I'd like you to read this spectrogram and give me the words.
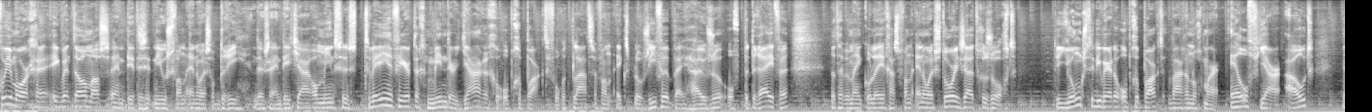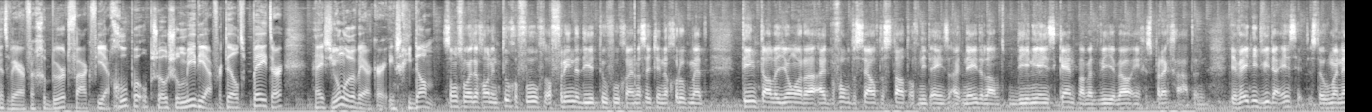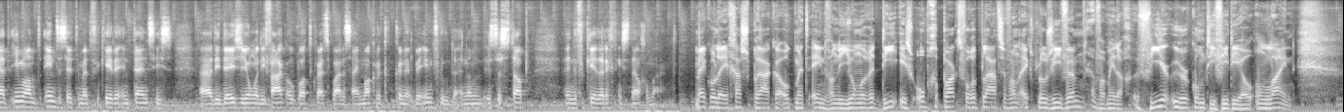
Goedemorgen, ik ben Thomas en dit is het nieuws van NOS op 3. Er zijn dit jaar al minstens 42 minderjarigen opgepakt... voor het plaatsen van explosieven bij huizen of bedrijven. Dat hebben mijn collega's van NOS Stories uitgezocht. De jongsten die werden opgepakt waren nog maar 11 jaar oud. Het werven gebeurt vaak via groepen op social media, vertelt Peter. Hij is jongerenwerker in Schiedam. Soms word je er gewoon in toegevoegd of vrienden die je toevoegen. En dan zit je in een groep met tientallen jongeren uit bijvoorbeeld dezelfde stad... of niet eens uit Nederland, die je niet eens kent... maar met wie je wel in gesprek gaat. En je weet niet wie daarin zit. Dus er hoeft maar net iemand in te zitten met verkeerde intenties... Uh, die deze jongen, die vaak ook wat kwetsbaarder zijn, makkelijk kunnen beïnvloeden. En dan is de stap in de verkeerde richting snel gemaakt. Mijn collega's spraken ook met een van die jongeren. Die is opgepakt voor het plaatsen van explosieven. Vanmiddag 4 uur komt die video online.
